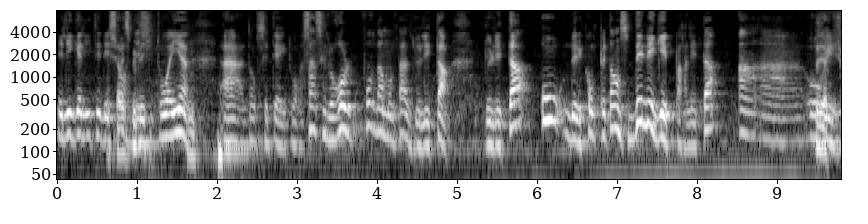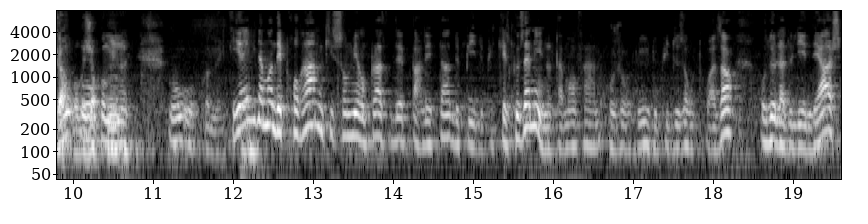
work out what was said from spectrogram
et l'égalité des chances des citoyens à- dans ces territoires. Ça, c'est le rôle fondamental de l'État. De l'État ou des compétences déléguées par l'État aux régions, aux régions. aux communes. ou aux communes. Il y a évidemment des programmes qui sont mis en place de- par l'État depuis, depuis quelques années, notamment enfin, aujourd'hui, depuis deux ans ou trois ans, au-delà de l'INDH,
